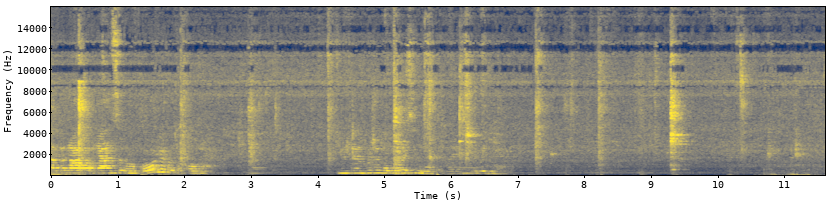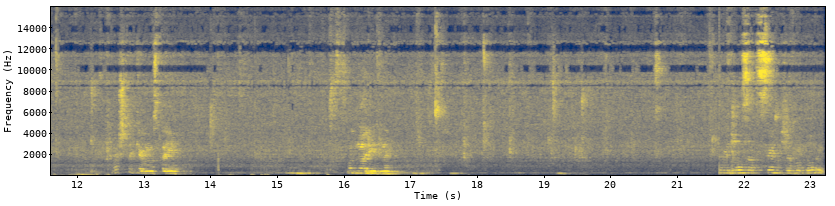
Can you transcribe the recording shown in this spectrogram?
напевно, глянцевого кольору такого. І вже дуже добре розміняти в гарячій воді. Бачите, яке воно стає? Відносок сир вже готовий,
